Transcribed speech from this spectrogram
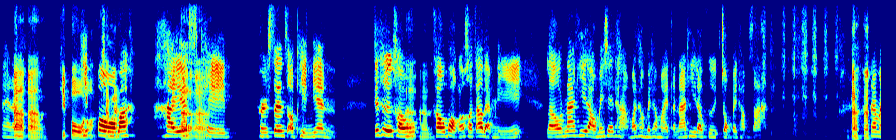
อะไรนะอ่าอ่าฮิปโปเหฮิรปอโปใช่ไหมปะ highest อ่าอ่า paid person's opinion ก็คือเขาอ่าอ่าเขาบอกว่าเขาจะเอาแบบนี้ แล้วหน้าที่เราไม่ใช่ถามว่าทำไปทำไม แต่หน้าที่เราคือจงไปทำซะอ่าฮะ ใช่ไหม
